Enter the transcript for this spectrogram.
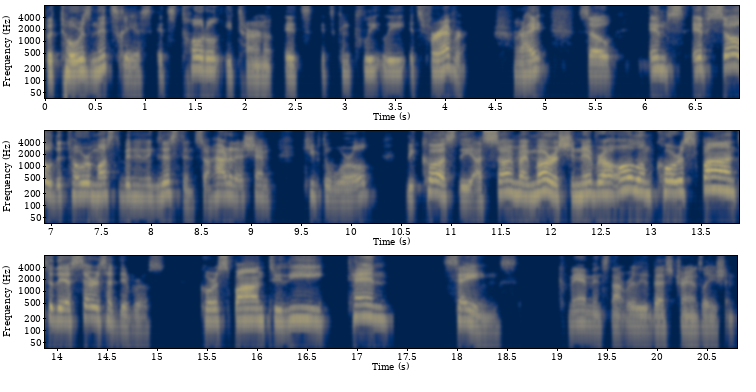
But Torah's nitzchias, it's total, eternal. It's it's completely, it's forever, right? So if so, the Torah must have been in existence. So how did Hashem keep the world? Because the Asar Maimara Shenivra Olam correspond to the Aseres Hadibros, correspond to the 10 sayings. Commandments, not really the best translation,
